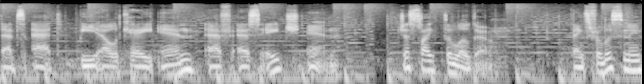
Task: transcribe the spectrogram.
that's at BLKNFSHN, just like the logo. Thanks for listening.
